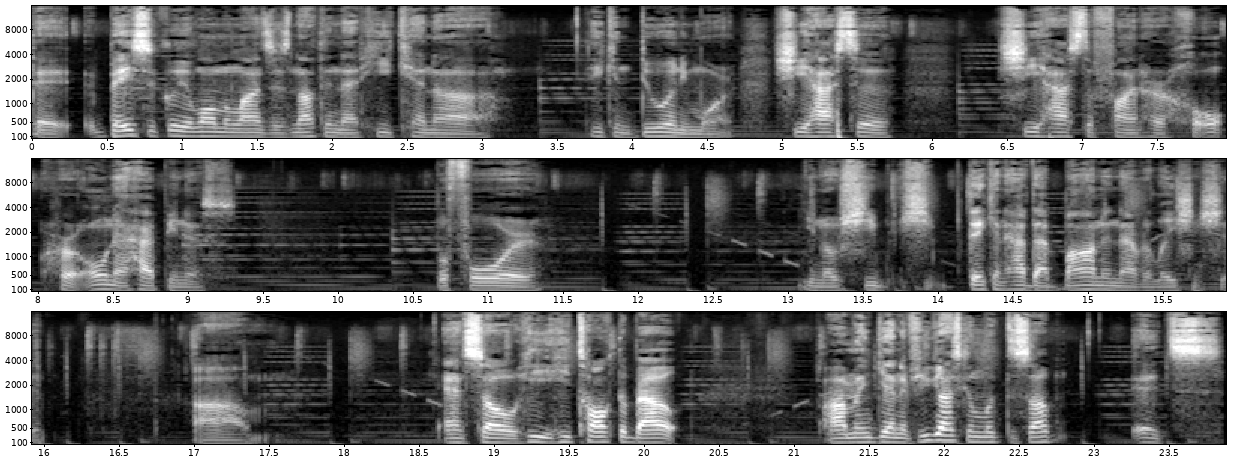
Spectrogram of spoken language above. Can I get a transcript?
that basically along the lines, there's nothing that he can uh, he can do anymore. She has to she has to find her whole, her own happiness before you know she she they can have that bond in that relationship. Um and so he he talked about um again if you guys can look this up it's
